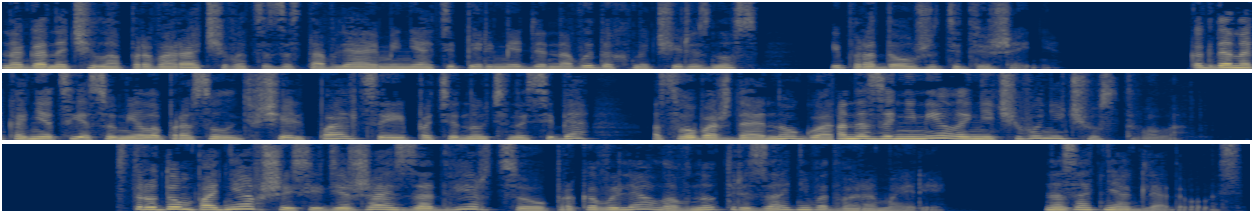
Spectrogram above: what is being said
Нога начала проворачиваться, заставляя меня теперь медленно выдохнуть через нос и продолжить движение. Когда, наконец, я сумела просунуть в щель пальцы и потянуть на себя, освобождая ногу, она занемела и ничего не чувствовала. С трудом поднявшись и держась за дверцу, проковыляла внутрь заднего двора мэрии. Назад не оглядывалась.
